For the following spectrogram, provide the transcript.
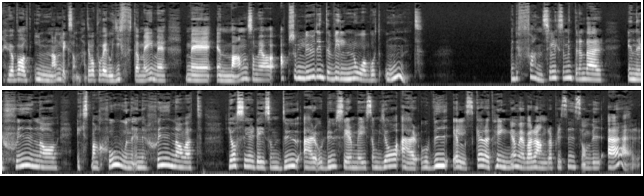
hur jag valt innan, liksom. att jag var på väg att gifta mig med, med en man som jag absolut inte vill något ont. Men det fanns ju liksom inte den där energin av expansion, energin av att jag ser dig som du är och du ser mig som jag är och vi älskar att hänga med varandra precis som vi är.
